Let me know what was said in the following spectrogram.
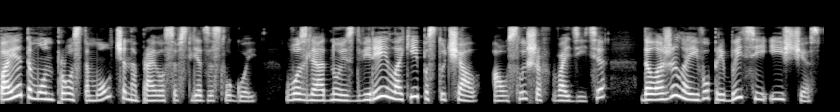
поэтому он просто молча направился вслед за слугой. Возле одной из дверей лакей постучал, а, услышав «войдите», доложил о его прибытии и исчез.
